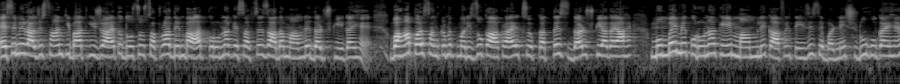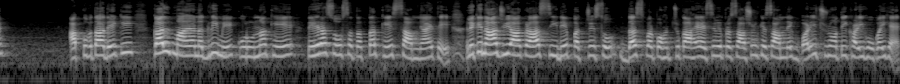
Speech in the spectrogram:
ऐसे में राजस्थान की बात की जाए तो 217 दिन बाद कोरोना के सबसे ज़्यादा मामले दर्ज किए गए हैं। वहाँ पर संक्रमित मरीजों का आंकड़ा एक सौ इकतीस दर्ज किया गया है। मुंबई में कोरोना के मामले काफ़ी तेज़ी से बढ़ने शुरू हो गए हैं। आपको बता दें कि कल मायानगरी में कोरोना के 1377 केस सामने आए थे, लेकिन आज ये आंकड़ा सीधे 2510 पर पहुँच चुका है। ऐसे में प्रशासन के सामने एक बड़ी चुनौती खड़ी हो गई है।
